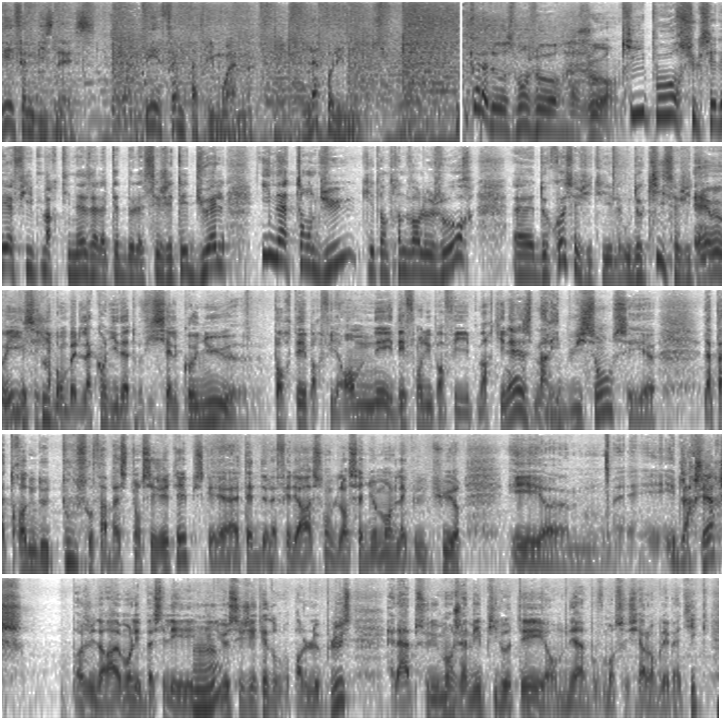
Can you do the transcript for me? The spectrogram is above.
BFM Business, BFM Patrimoine, la polémique. Nicolas Dose, bonjour. Bonjour. Qui pour succéder à Philippe Martinez à la tête de la CGT Duel inattendu qui est en train de voir le jour. Euh, de quoi s'agit-il Ou de qui s'agit-il Eh oui, oui, il s'agit bon, ben, de la candidate officielle connue. euh, portée par Philippe, emmenée et défendue par Philippe Martinez, Marie Buisson, c'est euh, la patronne de tout sauf un bastion CGT, puisqu'elle est à la tête de la Fédération de l'enseignement, de la culture et, euh, et de la recherche. Pas généralement les, bas- les, les lieux CGT dont on parle le plus. Elle a absolument jamais piloté et emmené un mouvement social emblématique.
